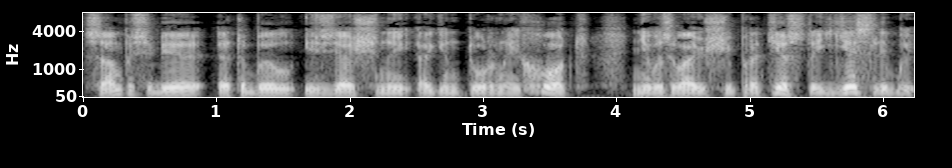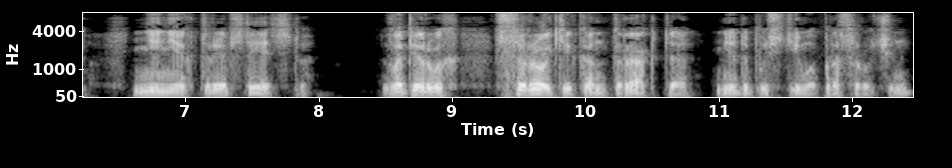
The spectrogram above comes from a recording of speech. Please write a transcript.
Сам по себе это был изящный агентурный ход, не вызывающий протеста, если бы не некоторые обстоятельства. Во-первых, сроки контракта недопустимо просрочены,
